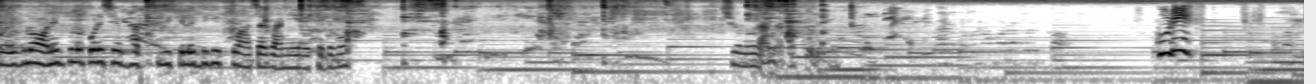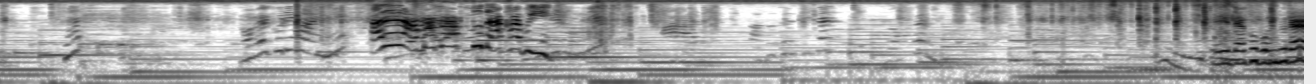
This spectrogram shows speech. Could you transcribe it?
তো এগুলো অনেকগুলো পড়েছে, ভাবছি বিকেলের দিকে একটু আচার বানিয়ে রেখে দেবো। চলো রান্নাটা করে কুড়ি। আরে আমাকে একটু দেখাবি। এই দেখো বন্ধুরা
